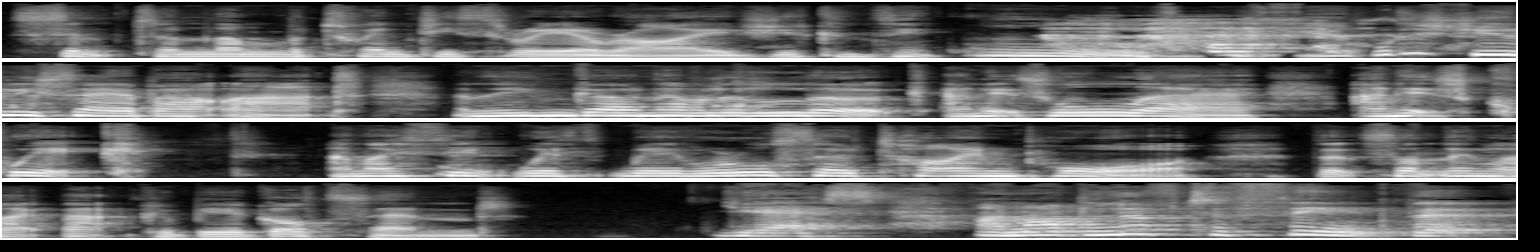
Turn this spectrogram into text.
symptom number 23 arrives, you can think, oh, what does Julie say about that? And then you can go and have a little look and it's all there and it's quick. And I think with, we're also time poor that something like that could be a godsend. Yes, and I'd love to think that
